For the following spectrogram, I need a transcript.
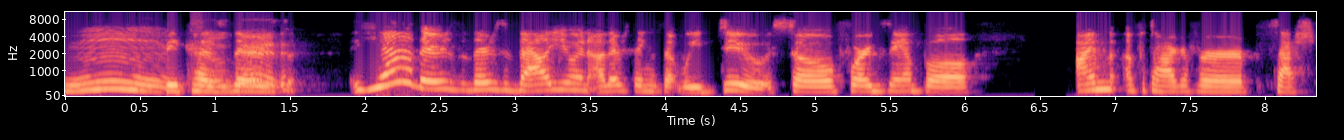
mm, because so there's good. yeah there's there's value in other things that we do. So, for example, I'm a photographer slash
